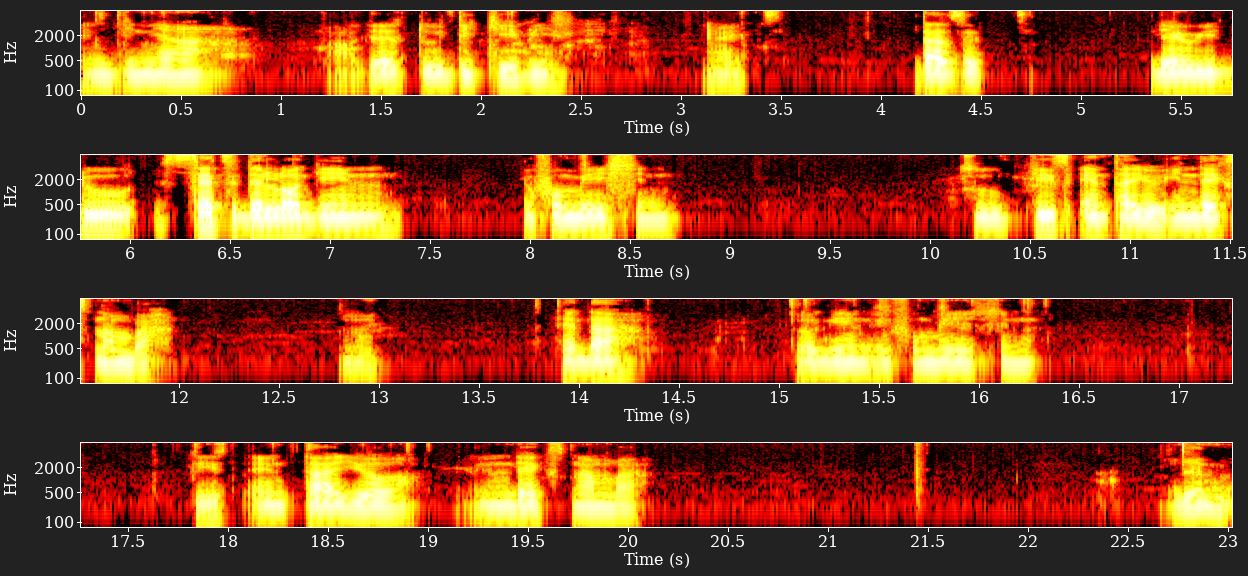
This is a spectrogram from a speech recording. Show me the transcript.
engineer i'll just do dkb right that's it then we do set the login information to please enter your index number right. header login information please enter your index number. Then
